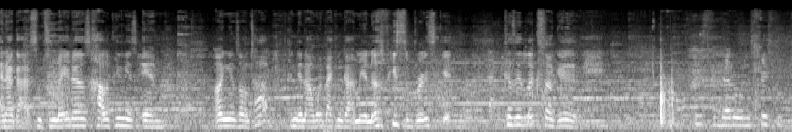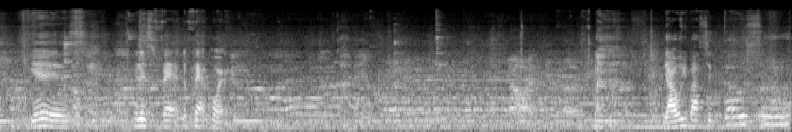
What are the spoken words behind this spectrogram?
and I got some tomatoes, jalapenos, and onions on top. And then I went back and got me another piece of brisket because it looks so good. It's the better one is crispy. Yes, and it's fat. The fat part. Y'all, we about to go soon.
